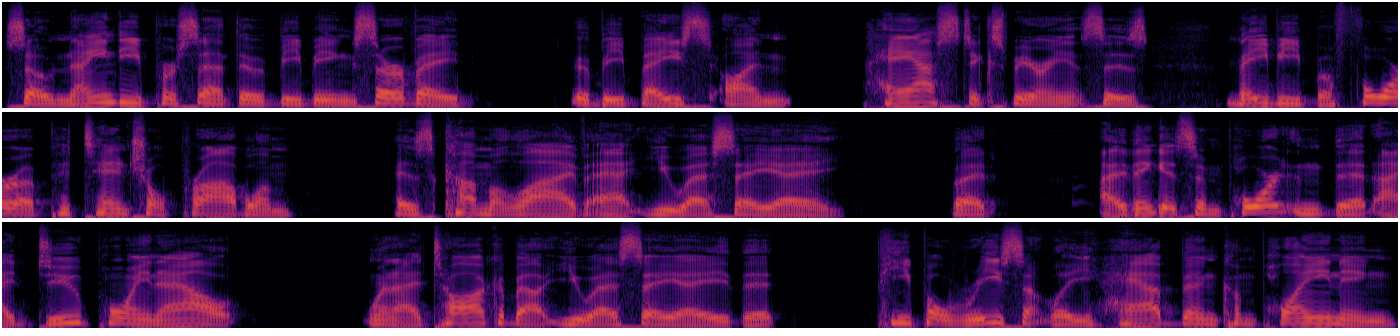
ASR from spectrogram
So 90% that would be being surveyed would be based on past experiences, maybe before a potential problem has come alive at USAA. But I think it's important that I do point out when I talk about USAA that people recently have been complaining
